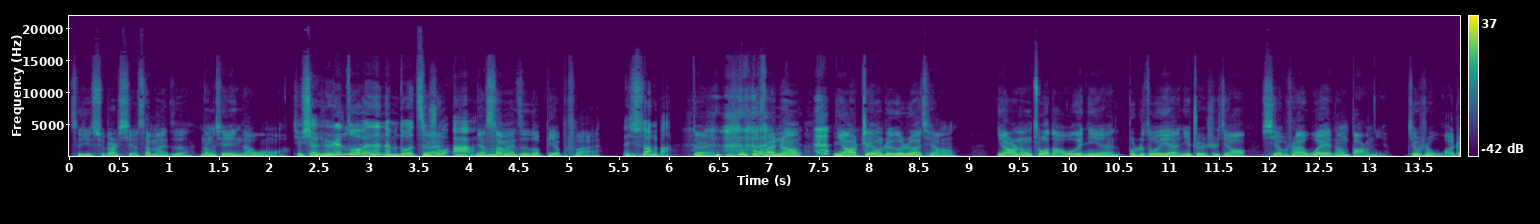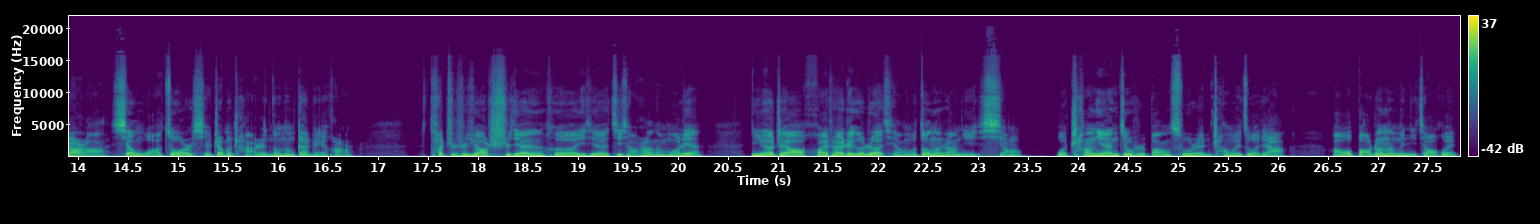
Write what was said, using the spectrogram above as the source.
自己随便写三百字，能写你再问我。就小学生作文的那么多字数啊，你要三百字都憋不出来，那就算了吧。对，反正你要真有这个热情，你要是能做到，我给你布置作业，你准时交，写不出来我也能帮你。就是我这儿啊，像我作文写这么差，人都能干这一行。他只是需要时间和一些技巧上的磨练。你呢，只要怀揣这个热情，我都能让你行。我常年就是帮素人成为作家啊，我保证能给你教会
